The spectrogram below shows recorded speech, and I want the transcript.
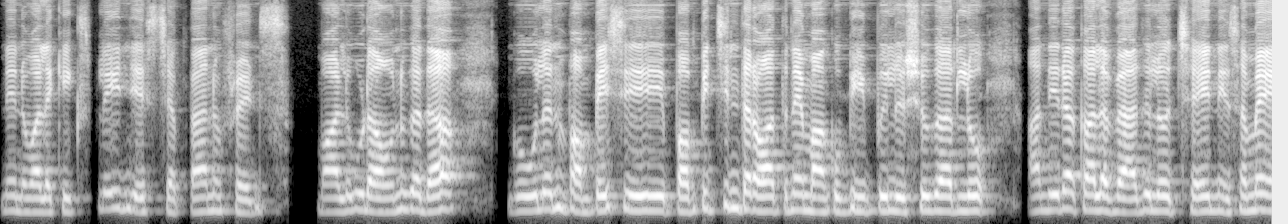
నేను వాళ్ళకి ఎక్స్‌ప్లెయిన్ చేసి చెప్పాను ఫ్రెండ్స్. వాళ్ళు కూడా అవును కదా గోవులను పంపేసి పంపించిన తర్వాతనే మాకు బీపీలు, షుగర్‌లు అన్ని రకాల వ్యాధులు వచ్చాయి నిజమే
